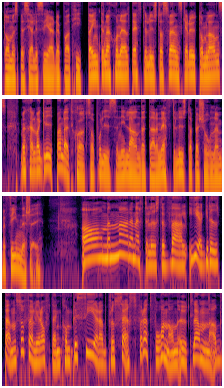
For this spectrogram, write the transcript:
De är specialiserade på att hitta internationellt efterlysta svenskar utomlands men själva gripandet sköts av polisen i landet där den efterlysta personen befinner sig. Ja, men när en efterlyste väl är gripen så följer ofta en komplicerad process för att få någon utlämnad.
